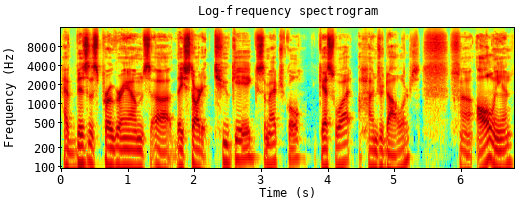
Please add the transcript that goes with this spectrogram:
have business programs. Uh, they start at two gig symmetrical. Guess what? hundred dollars, uh, all in.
